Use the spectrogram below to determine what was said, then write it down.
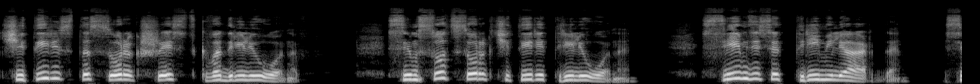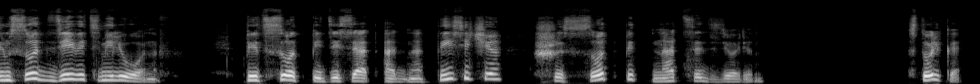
446 квадриллионов, 744 триллиона, 73 миллиарда, 709 миллионов, 551 тысяча 615 зерен. Столько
